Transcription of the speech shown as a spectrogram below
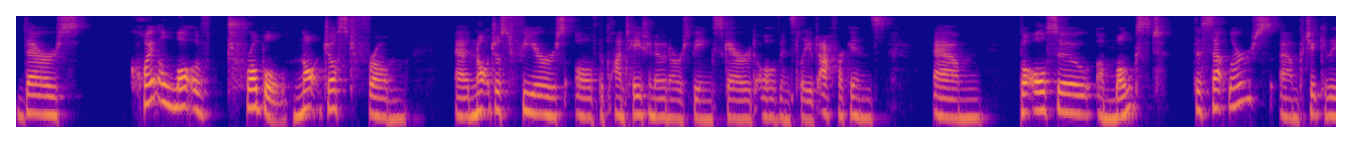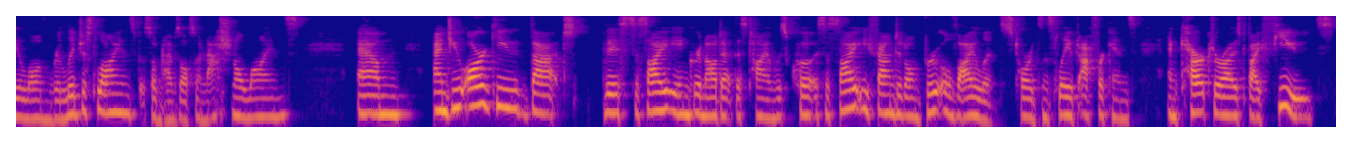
there's quite a lot of trouble, not just from uh, not just fears of the plantation owners being scared of enslaved Africans, um, but also amongst the settlers, um, particularly along religious lines, but sometimes also national lines. Um, and you argue that this society in Grenada at this time was, quote, a society founded on brutal violence towards enslaved Africans and characterized by feuds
